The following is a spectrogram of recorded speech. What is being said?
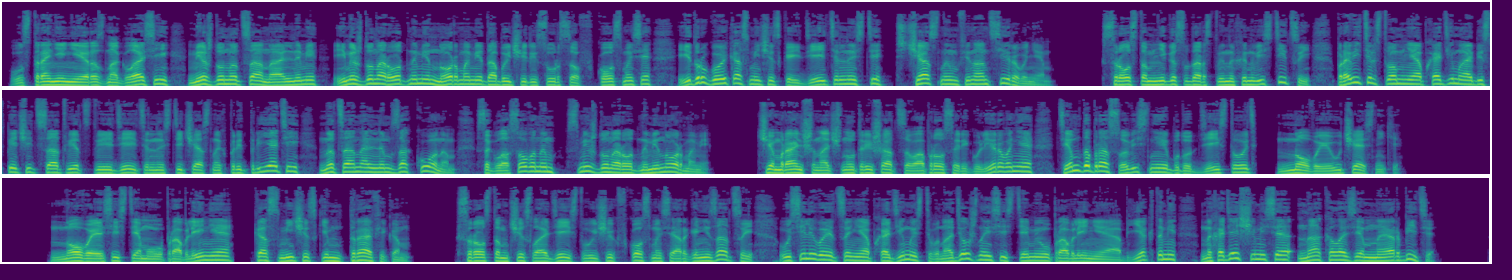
устранение разногласий между национальными и международными нормами добычи ресурсов в космосе и другой космической деятельности с частным финансированием. С ростом негосударственных инвестиций правительствам необходимо обеспечить соответствие деятельности частных предприятий национальным законам, согласованным с международными нормами. Чем раньше начнут решаться вопросы регулирования, тем добросовестнее будут действовать новые участники. Новая система управления космическим трафиком. С ростом числа действующих в космосе организаций усиливается необходимость в надежной системе управления объектами, находящимися на околоземной орбите.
